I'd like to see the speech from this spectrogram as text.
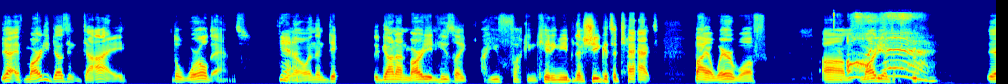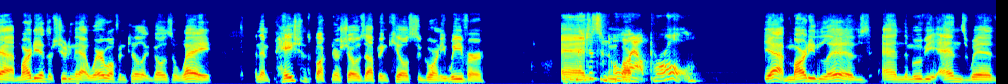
yeah, if Marty doesn't die, the world ends. yeah, You know, and then Dave the gun on Marty, and he's like, "Are you fucking kidding me?" But then she gets attacked by a werewolf. Um, oh Marty ends up, yeah, yeah, Marty ends up shooting that werewolf until it goes away, and then Patience Buckner shows up and kills Sigourney Weaver. And just an Mar- all-out brawl. yeah, Marty lives, and the movie ends with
